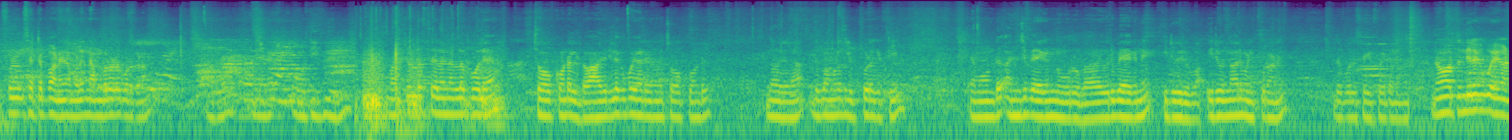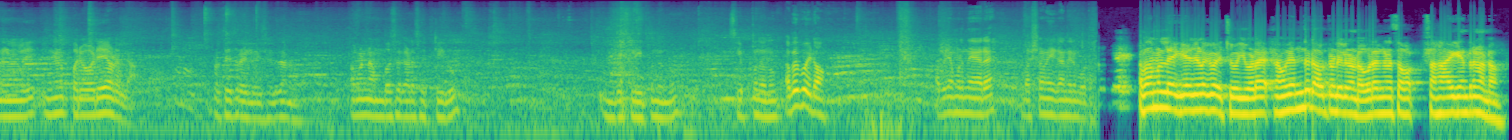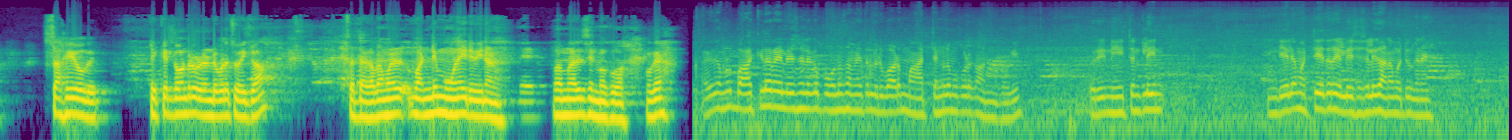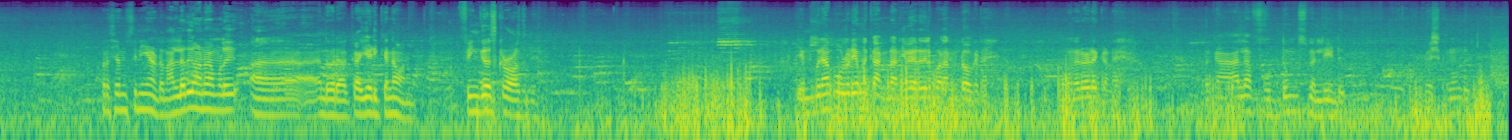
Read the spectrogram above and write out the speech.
ഫുൾ സെറ്റപ്പാണ് നമ്മൾ നമ്പർ ഇവിടെ കൊടുക്കണം. അപ്പോൾ ഒ ടി പി വരും. മറ്റുള്ള സ്ഥലങ്ങളിലെ പോലെ ചോക്കോണ്ടല്ല കേട്ടോ. ആഗ്രയിലൊക്കെ പോയി കണ്ടിരുന്നു ചോക്കോണ്ട് എന്ന് പറയുക ഇതിപ്പോൾ നമ്മൾ സ്ലിപ്പ് ഇവിടെ കിട്ടി. എമൗണ്ട് അഞ്ച് ബാഗിന് നൂറ് രൂപ. അതായത് ഒരു ബാഗിന് ഇരുപത് രൂപ. ഇരുപത്തിനാല് മണിക്കൂറാണ്. ഇതേപോലെ സേഫ് ആയിട്ട് നമ്മൾ നോർത്ത് ഇന്ത്യയിലൊക്കെ പോയി കണ്ടിരുന്നെങ്കിൽ ഇങ്ങനെ പരിപാടിയേ അവിടെ ഇല്ല പ്രത്യേകിച്ച് റെയിൽവേ സ്റ്റേഷൻ ഇതാണ് നമ്മൾ നമ്പേഴ്സൊക്കെ അവിടെ സെറ്റ് ചെയ്തു. നമുക്ക് സ്ലീപ്പ് നിന്നു. സ്ലിപ്പ് നിന്നു. അപ്പോൾ പോയിട്ടോ? അപ്പോൾ നമ്മൾ നേരെ ഭക്ഷണം കഴിക്കാൻ തരും പോട്ടെ. അപ്പൊ നമ്മൾ ലഗേജുകളൊക്കെ വെച്ചു. ഇവിടെ നമുക്ക് എന്ത് ഡൗട്ട് ഉണ്ടെങ്കിലും ഉണ്ടോ? ഇവിടെ ഇങ്ങനെ സഹായ കേന്ദ്രം കണ്ടോ? സഹയോഗ്. ടിക്കറ്റ് കൗണ്ടർ ഇവിടെ ഉണ്ട്. ഇവിടെ ചോദിക്കാം. സെറ്റാക്കാം അപ്പൊ നമ്മൾ വണ്ടി മൂന്ന് ഇരുപതിനാണ്. അപ്പൊ നമ്മളതിൽ സിനിമക്ക് പോവാം. ഓക്കെ അതായത് നമ്മൾ ബാക്കിയുള്ള റെയിൽവേ സ്റ്റേഷനിലൊക്കെ പോകുന്ന സമയത്തുള്ള ഒരുപാട് മാറ്റങ്ങൾ നമുക്ക് ഇവിടെ കാണുന്നുണ്ട് ഒരു നീറ്റ് ആൻഡ് ക്ലീൻ ഇന്ത്യയിലെ മറ്റേത് റെയിൽവേ സ്റ്റേഷനിൽ കാണാൻ പറ്റും ഇങ്ങനെ. പ്രശംസനീയാണ് കേട്ടോ നല്ലത് കാണുമ്പോൾ നമ്മൾ എന്താ പറയുക കൈയടിക്കേണ്ട വേണം. ഫിംഗേഴ്സ് ക്രോസ്ഡ് എമ്പുരാപ്പ് ഓൾറെഡി നമ്മൾ കണ്ടാണ്. ഈ വേറെ ഇതിൽ പടം നോക്കട്ടെ. മൂന്നര വരെ കണ്ടേ അതൊക്കെ നല്ല ഫുഡും സ്മെല്ലിയുണ്ട് വിശക്കുന്നുണ്ട്.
